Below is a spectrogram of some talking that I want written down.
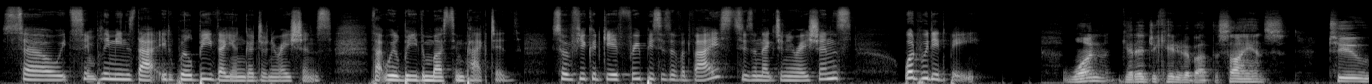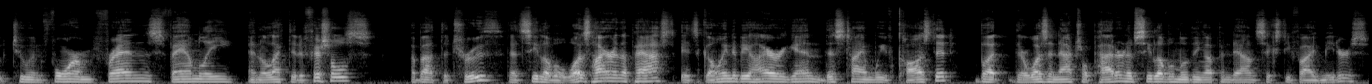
So it simply means that it will be the younger generations that will be the most impacted. So if you could give three pieces of advice to the next generations, what would it be? One, get educated about the science. Two, to inform friends, family, and elected officials. about the truth that sea level was higher in the past. It's going to be higher again. This time we've caused it, but there was a natural pattern of sea level moving up and down 65 meters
